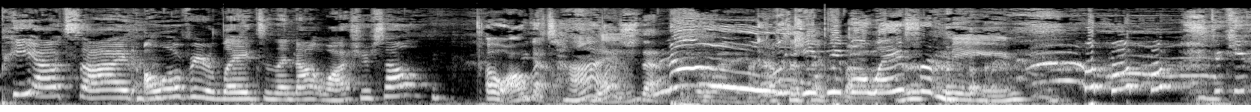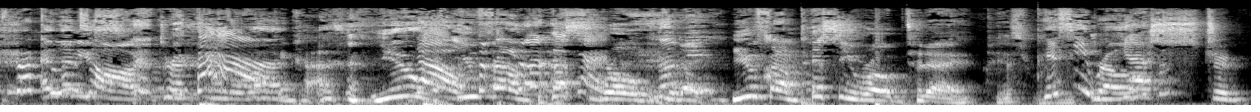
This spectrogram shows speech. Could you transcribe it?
pee outside all over your legs and then not wash yourself? Oh, all the time. Flush that No, have to to keep people about away from me. to keep your and then you off. spit directly on the walking path. You, No. you found piss piss robe today. You found pissy robe today. Piss. robe. Pissy robe. Yesterday.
